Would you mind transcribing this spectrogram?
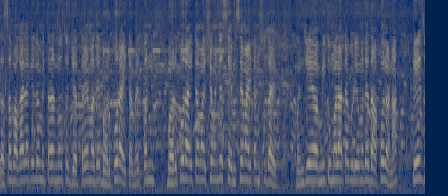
तसं बघायला गेलो मित्रांनो तर जत्रेमध्ये भरपूर आयटम आहेत पण भरपूर आयटम असे म्हणजे सेम सेम आयटम सुद्धा आहेत. म्हणजे मी तुम्हाला आता व्हिडिओमध्ये दाखवलं ना तेच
